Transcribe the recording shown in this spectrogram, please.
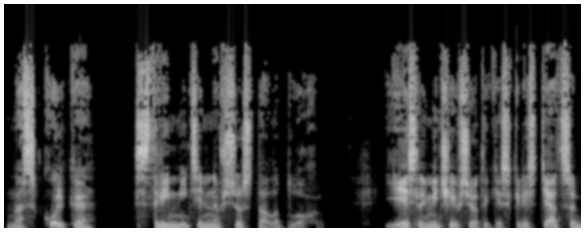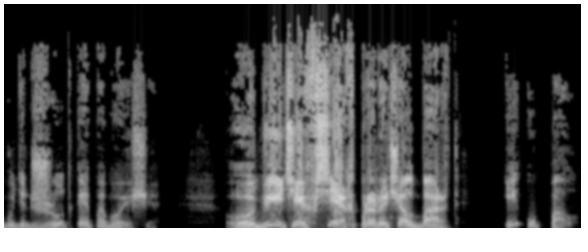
насколько стремительно все стало плохо. Если мечи все-таки скрестятся, будет жуткое побоище. «Убить их всех!» — прорычал Барт. И упал.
